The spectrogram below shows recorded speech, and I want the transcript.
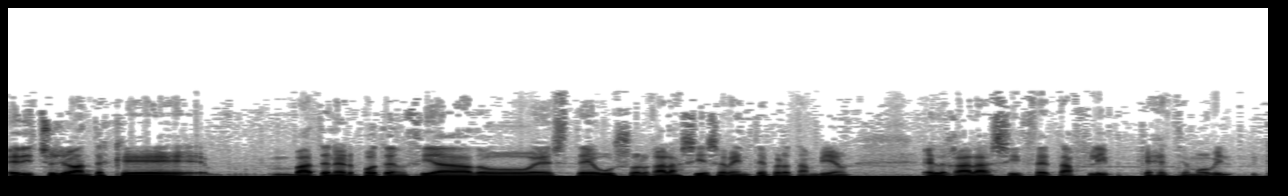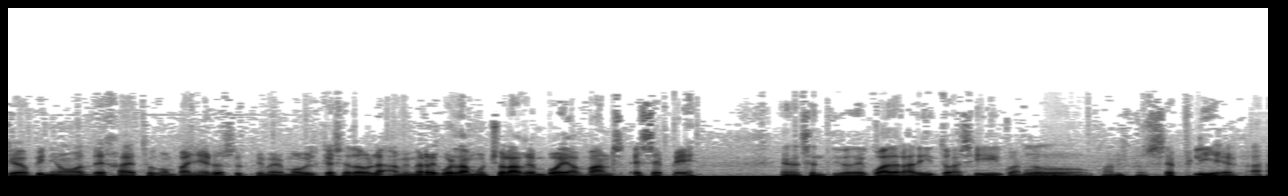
he dicho yo antes que va a tener potenciado este uso el Galaxy S20, pero también el Galaxy Z Flip, que es este móvil. ¿Qué opinión os deja esto, compañeros? El primer móvil que se dobla. A mí me recuerda mucho la Game Boy Advance SP en el sentido de cuadradito así cuando, mm. cuando se pliega.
